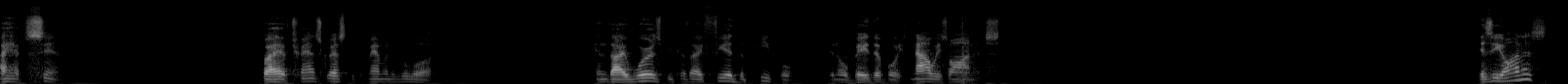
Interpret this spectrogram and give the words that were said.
I have sinned, for I have transgressed the commandment of the Lord in thy words because I feared the people and obeyed their voice. Now he's honest. Is he honest?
